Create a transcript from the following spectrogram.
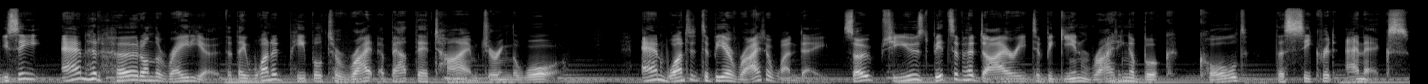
You see, Anne had heard on the radio that they wanted people to write about their time during the war. Anne wanted to be a writer one day, so she used bits of her diary to begin writing a book called The Secret Annex,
